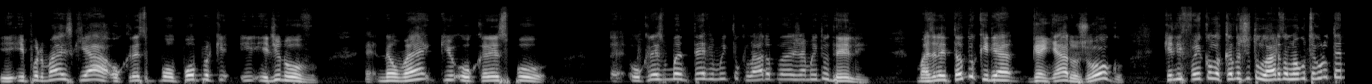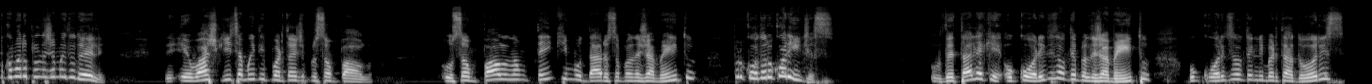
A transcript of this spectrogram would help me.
E, por mais que ah, o Crespo poupou, porque. e de novo, é, não é que o Crespo. É, o Crespo manteve muito claro o planejamento dele. Mas ele tanto queria ganhar o jogo que ele foi colocando titulares ao longo do segundo tempo, como era o planejamento dele. Eu acho que isso é muito importante para o São Paulo. O São Paulo não tem que mudar o seu planejamento por conta do Corinthians. O detalhe é que o Corinthians não tem planejamento, o Corinthians não tem Libertadores,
